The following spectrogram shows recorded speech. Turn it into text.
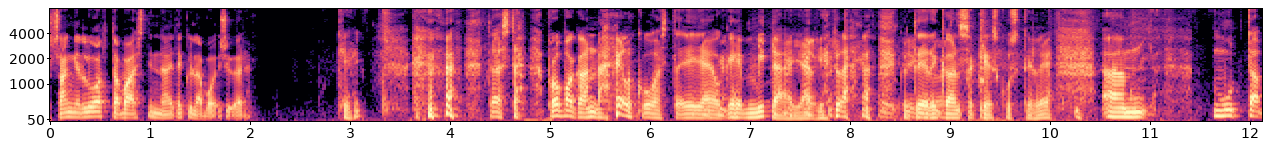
sangen luottavaisesti näitä kyllä voi syödä. Okei. Tästä propaganda-elokuvasta ei jää oikein mitään jäljellä, kun teidän kanssa keskustelee. Ähm, mutta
